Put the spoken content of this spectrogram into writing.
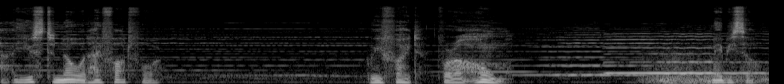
I used to know what I fought for. We fight for a home. Maybe so.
